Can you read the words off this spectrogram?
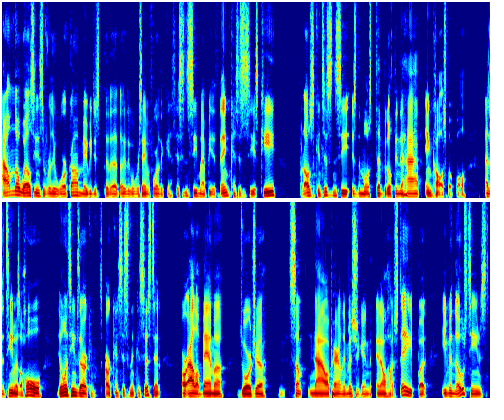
I don't know what else he needs to really work on. Maybe just like what we're saying before, the consistency might be the thing. Consistency is key, but also consistency is the most difficult thing to have in college football. As a team as a whole, the only teams that are are consistently consistent are Alabama, Georgia, some now apparently Michigan and Ohio State, but even those teams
